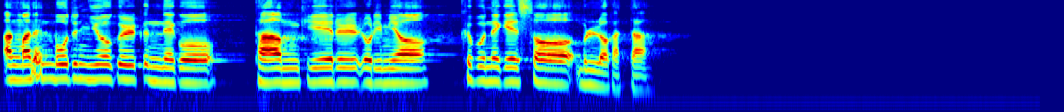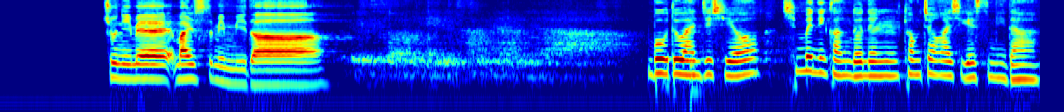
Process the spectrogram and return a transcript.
악마는 모든 유혹을 끝내고 다음 기회를 노리며 그분에게서 물러갔다. 주님의 말씀입니다. 모두 앉으시어 신부님 강론을 경청하시겠습니다.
